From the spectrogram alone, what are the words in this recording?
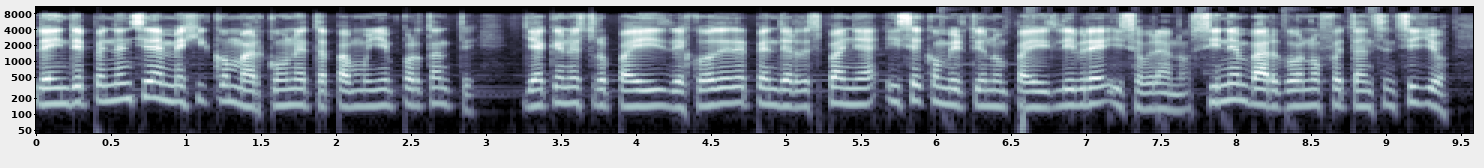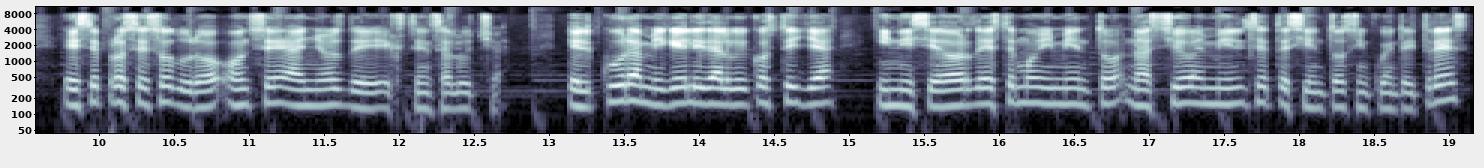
La independencia de México marcó una etapa muy importante, ya que nuestro país dejó de depender de España y se convirtió en un país libre y soberano. Sin embargo, no fue tan sencillo. Este proceso duró 11 años de extensa lucha. El cura Miguel Hidalgo y Costilla, iniciador de este movimiento, nació en 1753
